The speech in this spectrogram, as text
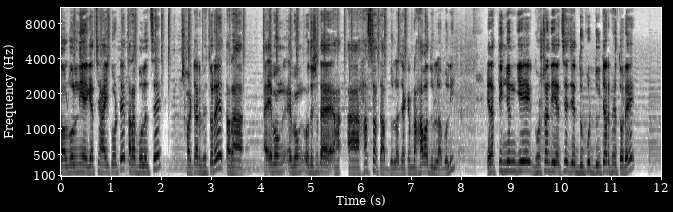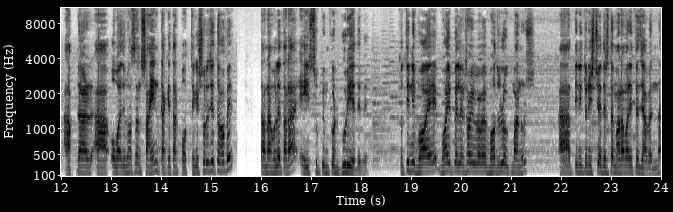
দলবল নিয়ে গেছে হাইকোর্টে, তারা বলেছে ছয়টার ভেতরে তারা, এবং এবং ওদের সাথে হাসনাত আবদুল্লাহ, যাকে আমরা হাবাদুল্লাহ বলি, এরা তিনজন গিয়ে ঘোষণা দিয়েছে যে দুপুর দুইটার ভেতরে আপনার ওবায়দুল হাসান শাহিন তাকে তার পদ থেকে সরে যেতে হবে। তা না হলে তারা এই সুপ্রিম কোর্ট ঘুরিয়ে দেবে। তো তিনি ভয় ভয় পেলেন স্বাভাবিকভাবে ভদ্রলোক মানুষ। তিনি তো নিশ্চয়ই এদের সাথে মারামারিতে যাবেন না।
